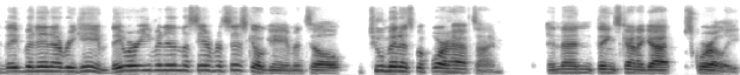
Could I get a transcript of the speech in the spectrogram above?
they've been in every game. They were even in the San Francisco game until two minutes before halftime. And then things kind of got squirrely.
